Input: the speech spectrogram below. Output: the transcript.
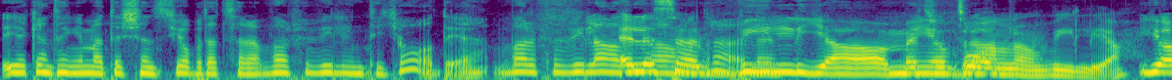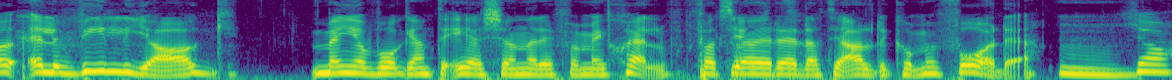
jag kan tänka mig att det känns jobbigt att säga varför vill inte jag det? Varför vill alla Eller så andra? här, vill jag men jag jag, det handlar vågar, om vilja. jag, eller vill jag men jag vågar inte erkänna det för mig själv för att jag är rädd att jag aldrig kommer få det. Mm. Ja,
